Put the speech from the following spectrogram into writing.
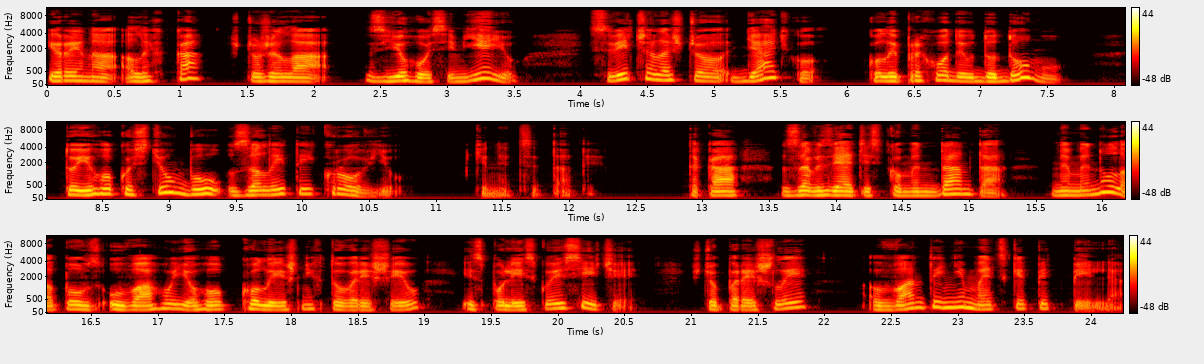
Ірина Легка, що жила з його сім'єю, свідчила, що дядько, коли приходив додому, то його костюм був залитий кров'ю. Кінець цитати. Така завзятість коменданта не минула повз увагу його колишніх товаришів із Поліської Січі, що перейшли в антинімецьке підпілля.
